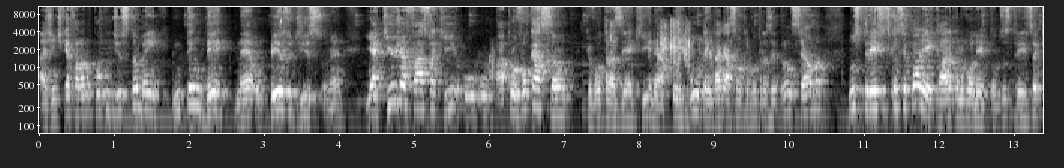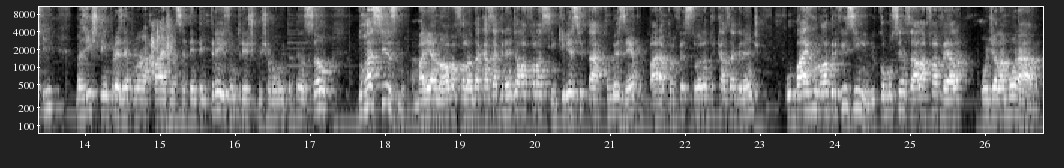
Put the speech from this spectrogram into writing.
a gente quer falar um pouco disso também, entender, né, o peso disso, né? E aqui eu já faço aqui o, o, a provocação que eu vou trazer aqui, né, a pergunta, a indagação que eu vou trazer para o Anselma, nos trechos que eu separei. Claro que eu não vou ler todos os trechos aqui, mas a gente tem, por exemplo, na página 73, um trecho que me chamou muita atenção, do racismo. A Maria Nova, falando da Casa Grande, ela fala assim: queria citar como exemplo, para a professora de Casa Grande, o bairro nobre vizinho, e como senzala a favela onde ela morava.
